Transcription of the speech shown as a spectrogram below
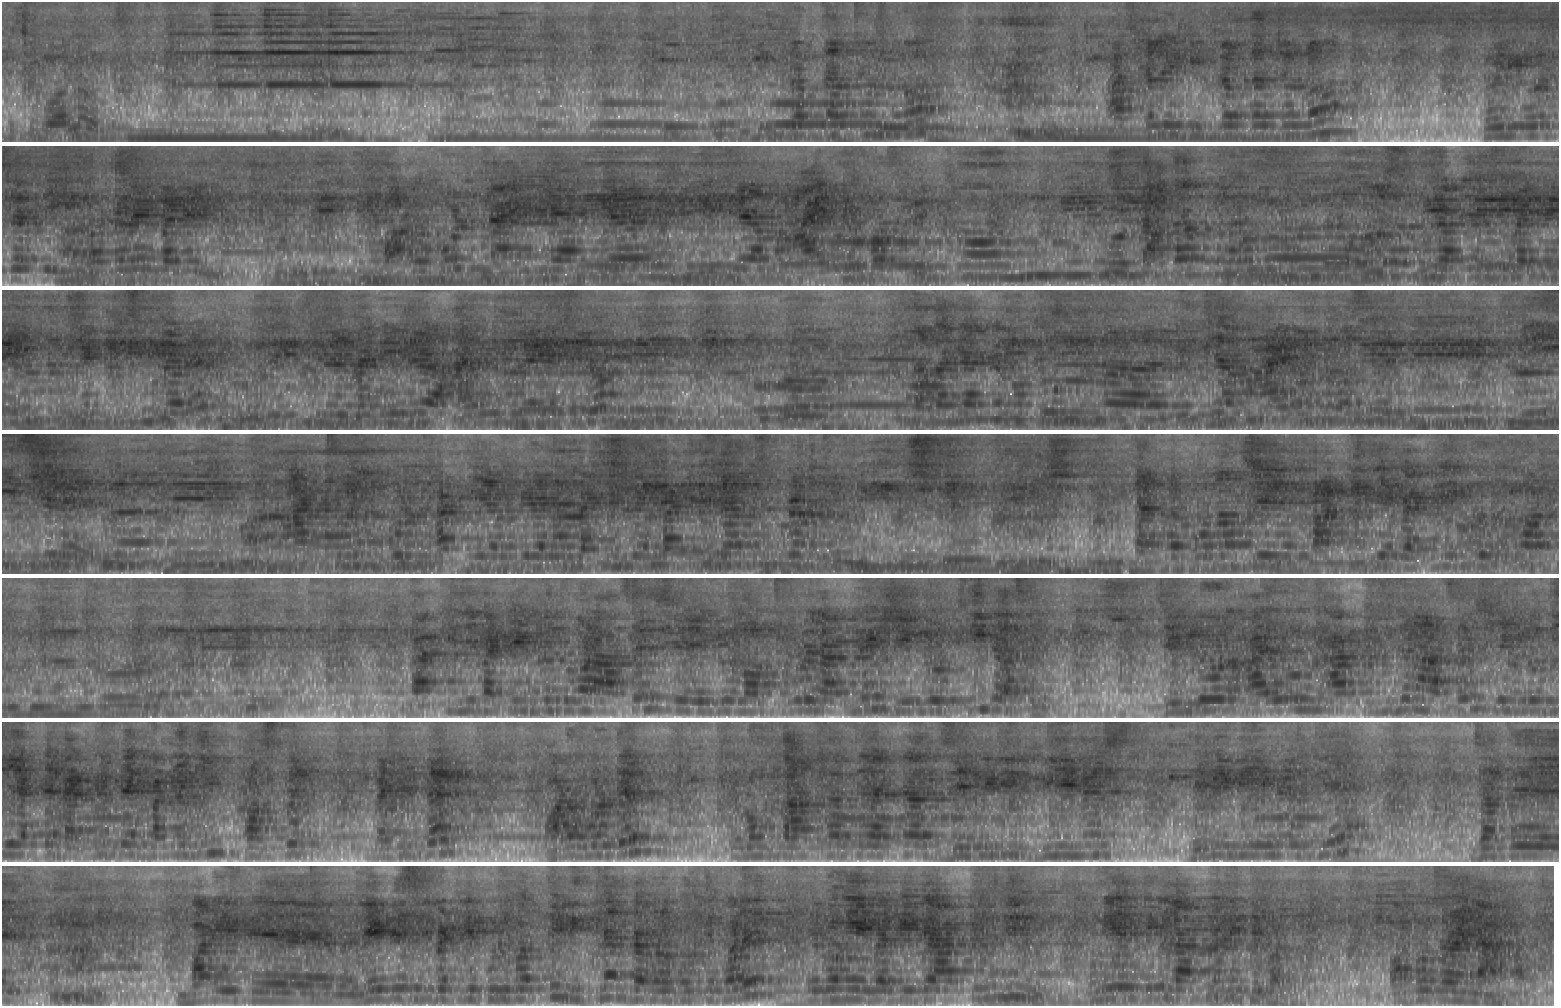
কিছু বলো? বিপ্লবতার জন্য আজকাল এই বিপ্লবতার জন্য তৈরি হচ্ছে একটা ইনভার্টারের ব্যাটারি বারো volt ninety ampere lithium iron phosphate তো দাদার পুরোনো স্কুটারের যে ব্যাটারি ইলেকট্রিক স্কুটারের আয়রন হয়ে গেছিল তো দাদাকে একটা নতুন লিথিয়াম আয়রন ফসফেট এই ছেলে আটচল্লিশ ভোল্ট থার্টি অ্যাম্পিয়ারের ব্যাটারিটা বানিয়ে দিলাম স্কুটারের জন্য তারপর বললাম যে বাকি যে ব্যাটারিগুলো তোমার বাকি যে ব্যাটারিগুলো তোমার আছে সেগুলো নষ্ট করে লাগবে সেগুলো ঠিক আছে যেগুলোর আয়ু আর কিছুদিন আছে সেগুলো দিয়ে একটা ব্যাটারি প্যাক বানিয়ে দিই ফসফেট ব্যাটারি প্যাক বারো ভোল্টের এবং তার সাথে একটা জেভিডির বিএমএস হেভি বিএমএস দিয়ে যাতে বাড়ির লেড এসিড ব্যাটারির পরিবর্তে লিথিয়াম ব্যবহার করতে পারে এবং এই ব্যাটারিটা আর কিছুদিন উনি এর থেকে লাভটা নিতে পারে, অপচয় না হয়।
